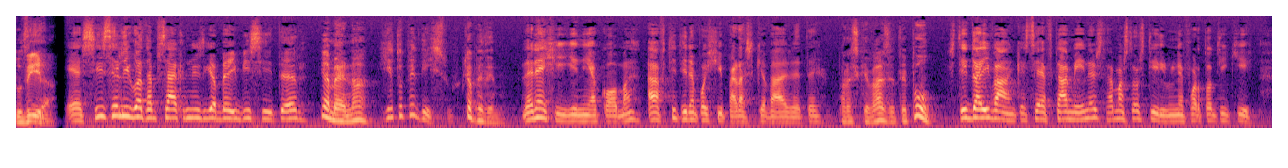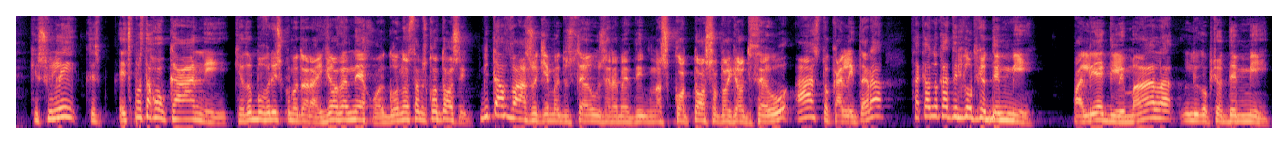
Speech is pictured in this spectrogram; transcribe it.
του Δία. Εσύ σε λίγο θα ψάχνεις για babysitter. Για μένα. Για το παιδί σου. Ποιο παιδί μου; Δεν έχει γίνει ακόμα. Αυτή την εποχή παρασκευάζεται. Παρασκευάζεται. Πού; Στην Ταϊβάν και σε 7 μήνες θα μας το στείλουν. Είναι φορτωτική. Και σου λέει, «Ξέρεις, έτσι πώ τα έχω κάνει και εδώ που βρίσκομαι τώρα, γιο δεν έχω, εγγονό θα με σκοτώσει. Μην τα βάζω και με τους Θεούς, ρε παιδί μου, να σκοτώσω το γιο του Θεού. Άστο καλύτερα, θα κάνω κάτι λίγο πιο ντεμή. Πάλι έγκλημα, αλλά λίγο πιο ντεμή.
